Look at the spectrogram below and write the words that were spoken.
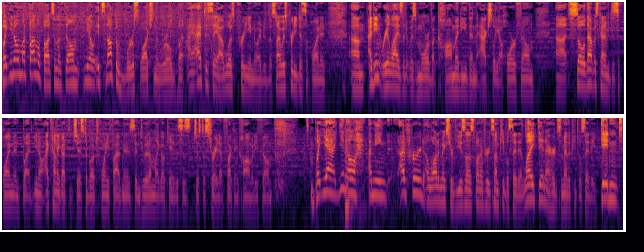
But you know, my final thoughts on the film, you know, it's not the worst watch in the world, but I have to say I was pretty annoyed with this and I was pretty disappointed. Um, I didn't realize that it was more of a comedy than actually a horror film. Uh, so that was kind of a disappointment, but you know, I kind of got the gist about 25 minutes into it. I'm like, okay, this is just a straight up fucking comedy film but yeah, you know, I mean, I've heard a lot of mixed reviews on this one. I've heard some people say they liked it. I heard some other people say they didn't.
